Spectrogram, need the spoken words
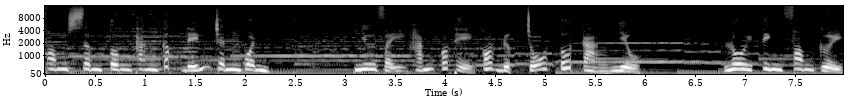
phong sâm tôn thăng cấp đến chân quân, Như vậy hắn có thể có được chỗ tốt càng nhiều. Lôi tinh phong cười,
